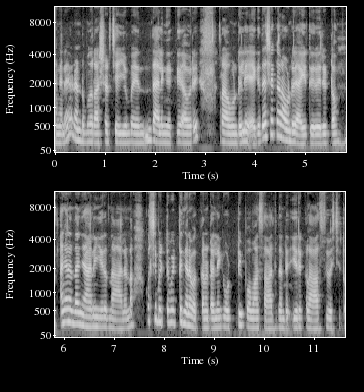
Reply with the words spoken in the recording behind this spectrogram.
അങ്ങനെ രണ്ട് മൂന്ന് റാഷ് ചെയ്യുമ്പോൾ എന്തായാലും നിങ്ങൾക്ക് ആ ഒരു റൗണ്ടിൽ ഏകദേശമൊക്കെ റൗണ്ടിലായിട്ട് വരും കേട്ടോ അങ്ങനെ എന്താ ഞാൻ ഈ ഒരു നാലെണ്ണം കുറച്ച് വിട്ട് വിട്ട് ഇങ്ങനെ വെക്കണം കേട്ടോ അല്ലെങ്കിൽ ഒട്ടിപ്പോവാൻ സാധ്യത ഉണ്ട് ഈ ഒരു ഗ്ലാസ് വെച്ചിട്ട്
